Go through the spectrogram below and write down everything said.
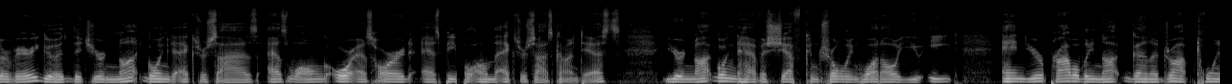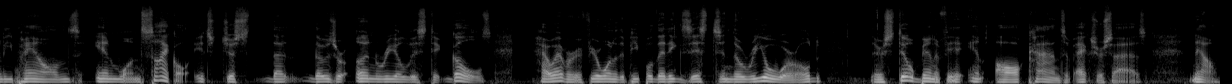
are very good that you're not going to exercise as long or as hard as people on the exercise contests. You're not going to have a chef controlling what all you eat, and you're probably not going to drop 20 pounds in one cycle. It's just that those are unrealistic goals. However, if you're one of the people that exists in the real world, there's still benefit in all kinds of exercise. Now,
